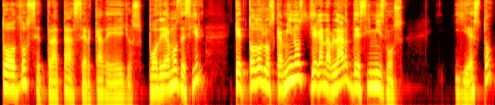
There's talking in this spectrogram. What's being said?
Todo se trata acerca de ellos. Podríamos decir que todos los caminos llegan a hablar de sí mismos. Y esto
